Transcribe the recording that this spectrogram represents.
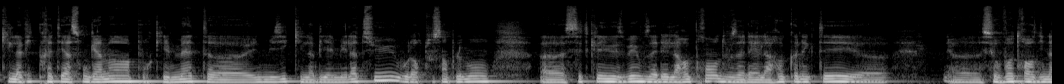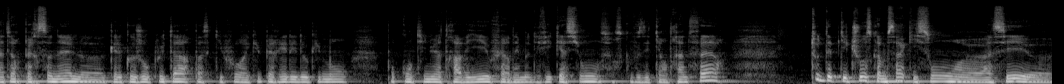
qu'il a vite prêté à son gamin pour qu'il mette une musique qu'il a bien aimé là-dessus, ou alors tout simplement cette clé USB vous allez la reprendre, vous allez la reconnecter. sur votre ordinateur personnel quelques jours plus tard parce qu'il faut récupérer les documents pour continuer à travailler ou faire des modifications sur ce que vous étiez en train de faire toutes des petites choses comme ça qui sont euh, assez, euh,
